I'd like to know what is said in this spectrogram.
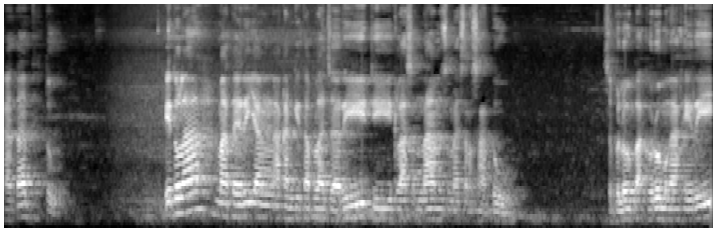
kata tu itulah materi yang akan kita pelajari di kelas 6 semester 1 sebelum Pak Guru mengakhiri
